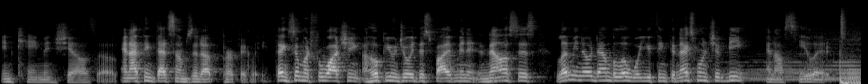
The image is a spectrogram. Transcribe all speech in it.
in Cayman shells of. And I think that sums it up perfectly. Thanks so much for watching. I hope you enjoyed this five minute analysis. Let me know down below what you think the next one should be, and I'll see you later.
